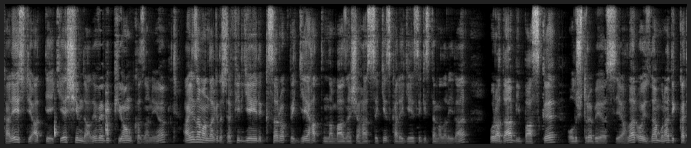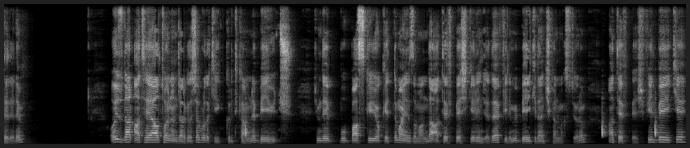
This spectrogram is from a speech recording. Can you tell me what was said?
Kale istiyor at D2'ye şimdi alıyor ve bir piyon kazanıyor. Aynı zamanda arkadaşlar fil G7 kısa rok ve G hattından bazen şah H8 kale G8 temalarıyla burada bir baskı oluşturabiliyor siyahlar. O yüzden buna dikkat edelim. O yüzden at H6 oynanınca arkadaşlar buradaki kritik hamle B3. Şimdi bu baskıyı yok ettim. Aynı zamanda at F5 gelince de filmi B2'den çıkarmak istiyorum. At F5 fil B2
